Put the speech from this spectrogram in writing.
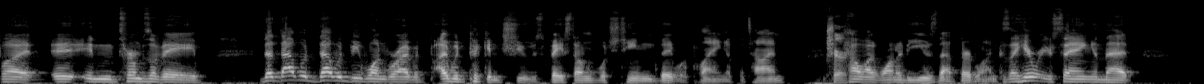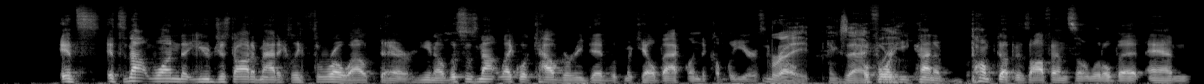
But in terms of a that that would that would be one where I would I would pick and choose based on which team they were playing at the time. Sure. How I wanted to use that third line because I hear what you're saying in that it's it's not one that you just automatically throw out there. You know, this is not like what Calgary did with Mikael Backlund a couple years ago. Right, exactly. Before he kind of pumped up his offense a little bit and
